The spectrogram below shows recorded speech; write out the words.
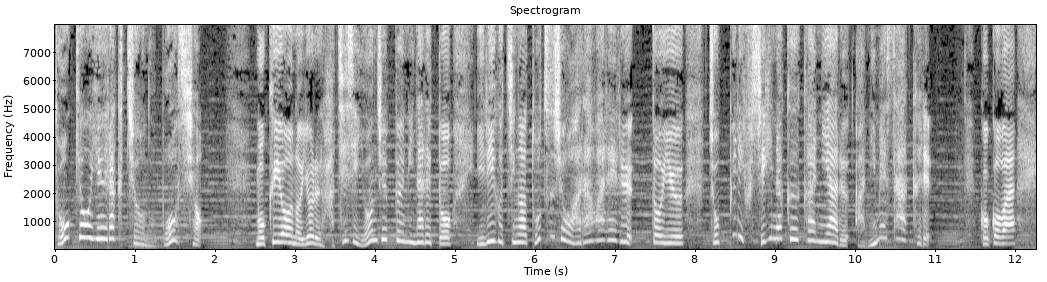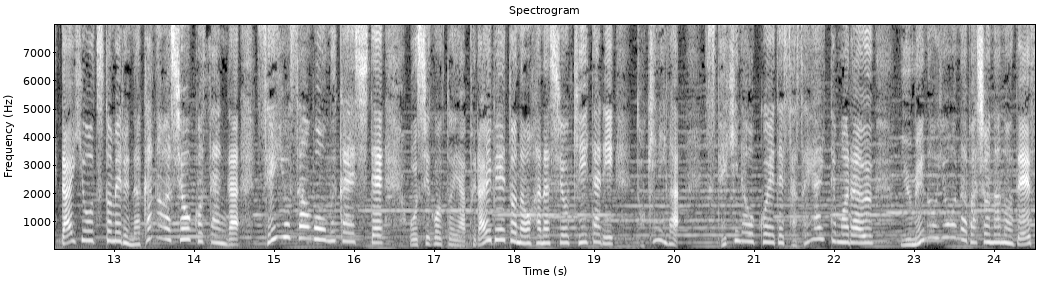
東京有楽町の某所木曜の夜8時40分になると入り口が突如現れるというちょっぴり不思議な空間にあるアニメサークルここは代表を務める中川翔子さんが声優さんをお迎えしてお仕事やプライベートなお話を聞いたり時には素敵なお声でささやいてもらう夢のような場所なのです。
